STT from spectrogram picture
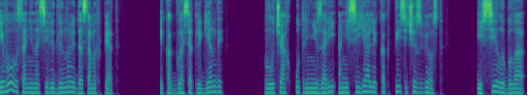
и волосы они носили длиной до самых пят. И, как гласят легенды, в лучах утренней зари они сияли, как тысячи звезд и сила была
